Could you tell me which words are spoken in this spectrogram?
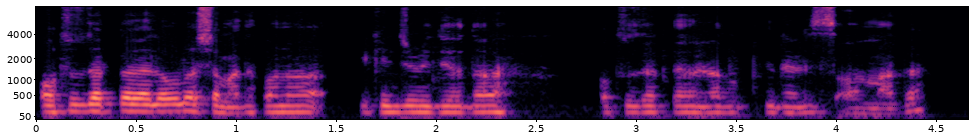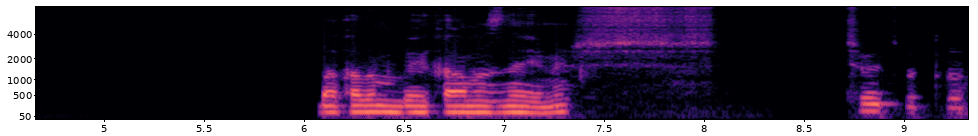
34 level'e ulaşamadık. Onu ikinci videoda 34 level alıp gireriz. Olmadı. Bakalım BK'mız neymiş? Çivit tuttu.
